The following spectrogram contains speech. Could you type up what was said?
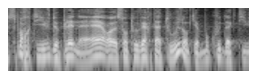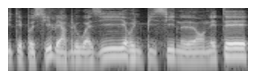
sportives de plein air euh, sont ouvertes à tous, donc il y a beaucoup d'activités possibles, air de loisirs, une piscine euh, en été,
